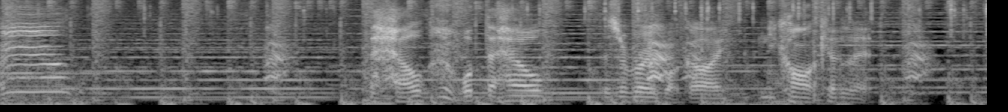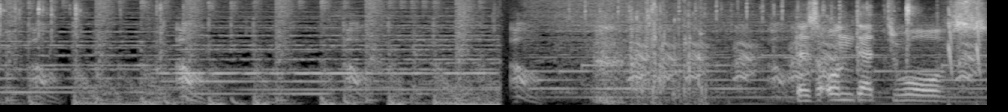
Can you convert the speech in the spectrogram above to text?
Ow. The hell? What the hell? There's a robot guy, and you can't kill it. There's undead dwarves,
